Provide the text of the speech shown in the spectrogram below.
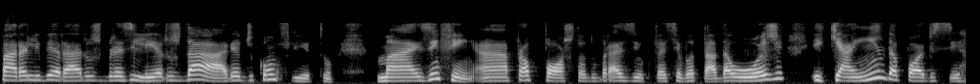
para liberar os brasileiros da área de conflito. Mas, enfim, a proposta do Brasil que vai ser votada hoje e que ainda pode ser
